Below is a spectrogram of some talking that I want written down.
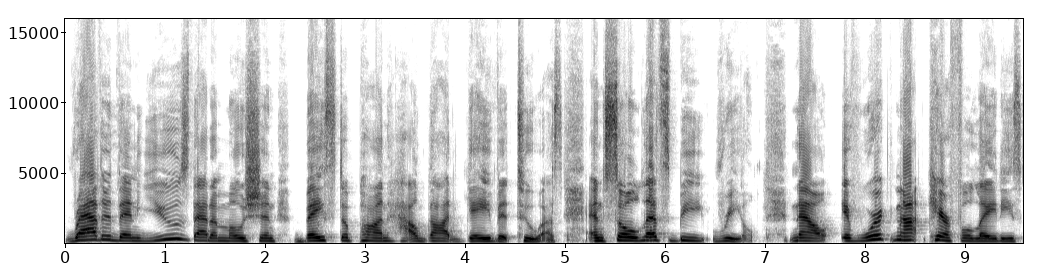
rather than use that emotion based upon how God gave it to us. And so let's be real. Now, if we're not careful, ladies,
